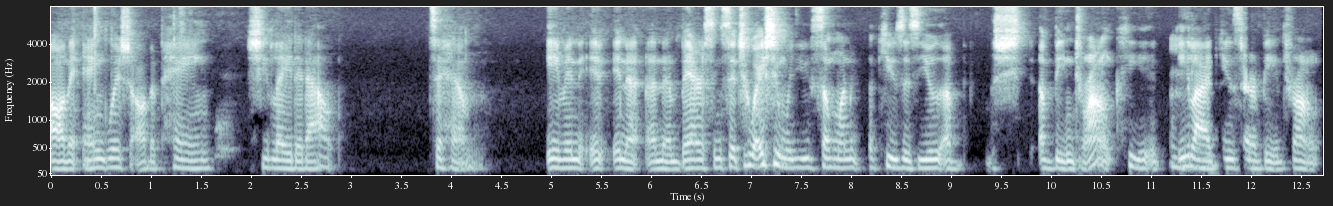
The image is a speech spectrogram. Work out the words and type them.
All the anguish, all the pain, she laid it out to Him. Even in a, an embarrassing situation when you someone accuses you of of being drunk, he mm-hmm. Eli accused her of being drunk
